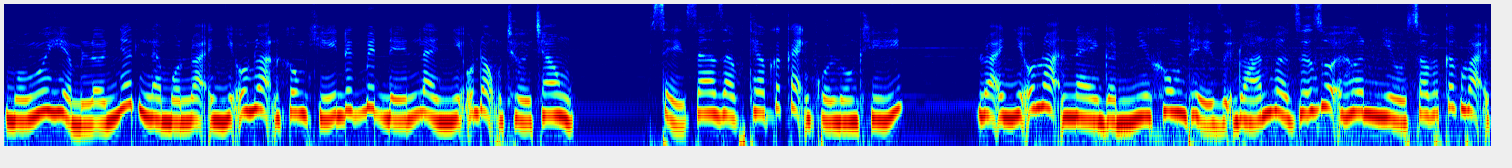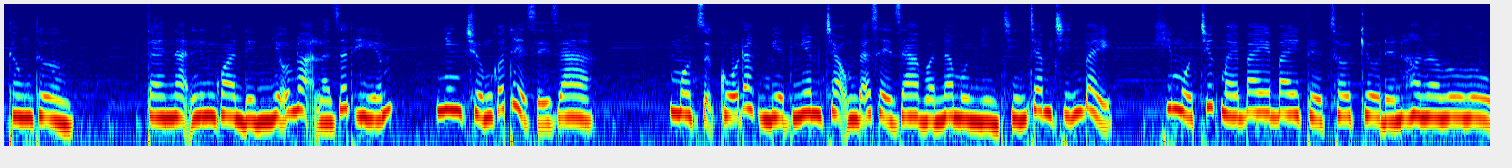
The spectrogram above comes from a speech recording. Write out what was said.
Mối nguy hiểm lớn nhất là một loại nhiễu loạn không khí được biết đến là nhiễu động trời trong, xảy ra dọc theo các cạnh của luồng khí. Loại nhiễu loạn này gần như không thể dự đoán và dữ dội hơn nhiều so với các loại thông thường. Tai nạn liên quan đến nhiễu loạn là rất hiếm, nhưng chúng có thể xảy ra. Một sự cố đặc biệt nghiêm trọng đã xảy ra vào năm 1997 khi một chiếc máy bay bay từ Tokyo đến Honolulu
